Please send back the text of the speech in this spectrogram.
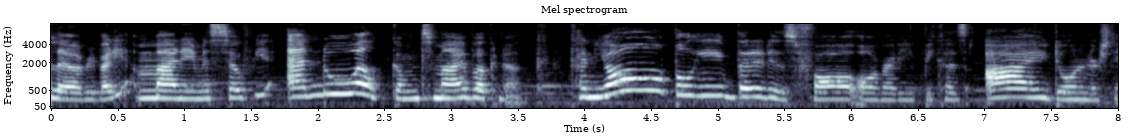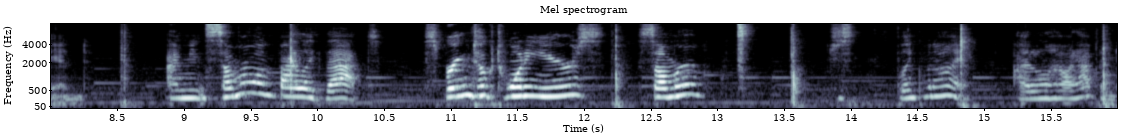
Hello everybody, my name is Sophie and welcome to my book nook. Can y'all believe that it is fall already? Because I don't understand. I mean, summer went by like that. Spring took 20 years, summer, just blink of an eye. I don't know how it happened,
